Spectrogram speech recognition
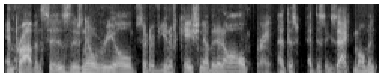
and provinces. There's no real sort of unification of it at all Right. at this at this exact moment.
